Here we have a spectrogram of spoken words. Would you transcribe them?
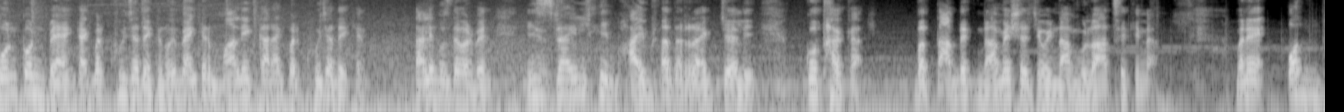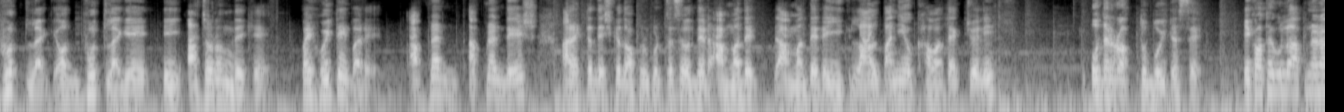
কোন কোন ব্যাংক একবার খুঁজে দেখেন। ওই ব্যাংকের মালিক কারা? একবার খুঁজে দেখেন। তাহলে বুঝতে পারবেন, ইসরায়েলি ভাই ব্রাদাররা অ্যাকচুয়ালি কোথাকার বা তাদের নামে শেষে ওই নামগুলো আছে কিনা। মানে অদ্ভুত লাগে অদ্ভুত লাগে এই আচরণ দেখে। ভাই, হইতেই পারে। আপনার আপনার দেশ আর একটা দেশকে দখল করতেছে, ওদের আমাদের আমাদের এই লাল পানীয় খাওয়াতে অ্যাকচুয়ালি ওদের রক্ত বইতেছে। এই কথাগুলো আপনারা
